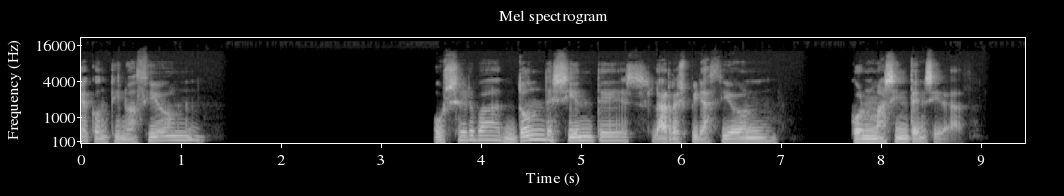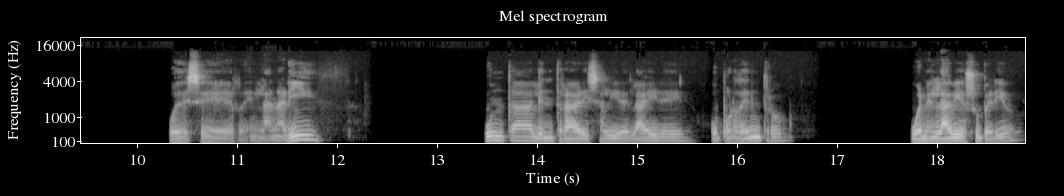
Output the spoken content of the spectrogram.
a continuación, observa dónde sientes la respiración con más intensidad. Puede ser en la nariz, punta al entrar y salir el aire, o por dentro, o en el labio superior,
